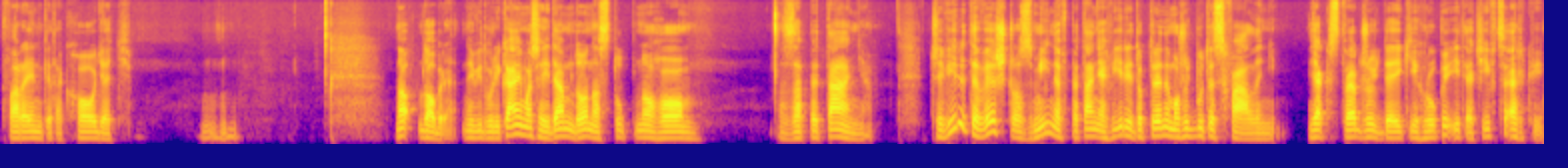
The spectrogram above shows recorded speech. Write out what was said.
тваринки так ходять. Ну, добре, не відволікаємося, йдемо до наступного запитання. Чи вірите ви, що зміни в питаннях віри і доктрини можуть бути схвалені, як стверджують деякі групи і течії в церкві?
